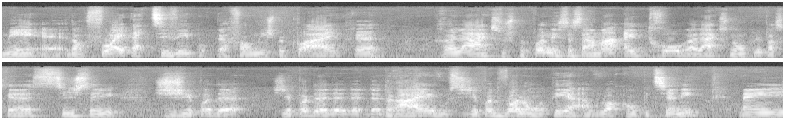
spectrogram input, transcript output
Mais euh, donc, il faut être activé pour performer. Je peux pas être. Relax ou je peux pas nécessairement être trop relax non plus parce que si c'est j'ai pas de j'ai pas de, de- de- drive ou si j'ai pas de volonté à, vouloir compétitionner, ben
